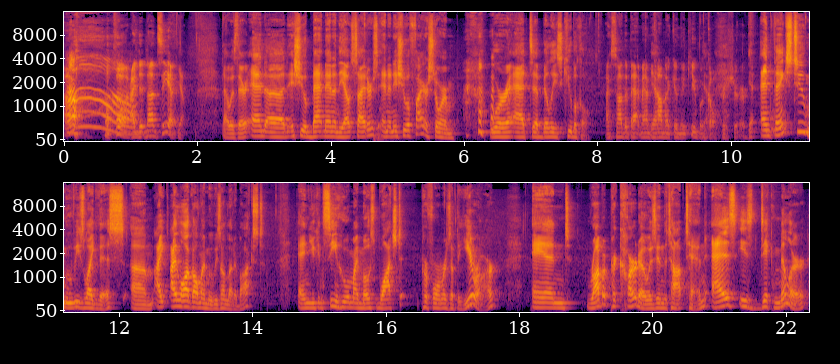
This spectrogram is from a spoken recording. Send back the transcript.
Oh, I did not see it. Yeah, that was there, and uh, an issue of Batman and the Outsiders and an issue of Firestorm were at uh, Billy's cubicle. I saw the Batman comic in the cubicle for sure. Yeah, and thanks to movies like this, um, I, I log all my movies on Letterboxd, and you can see who my most watched performers of the year are. And Robert Picardo is in the top ten, as is Dick Miller,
